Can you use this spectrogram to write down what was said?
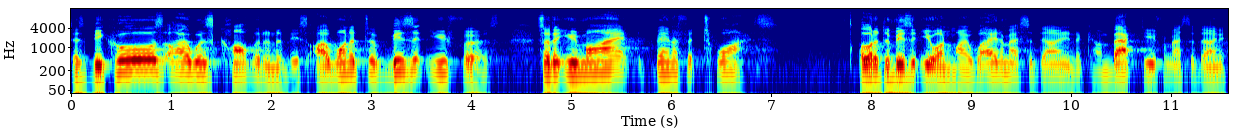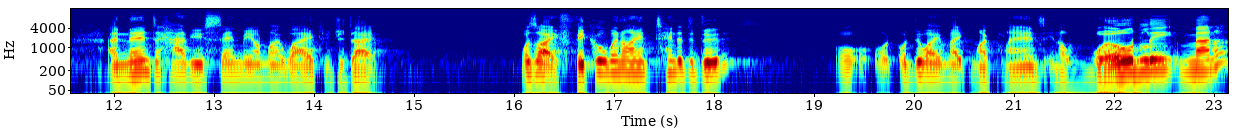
He says, Because I was confident of this, I wanted to visit you first so that you might benefit twice. I wanted to visit you on my way to Macedonia, to come back to you from Macedonia, and then to have you send me on my way to Judea. Was I fickle when I intended to do this? Or, or, or, do I make my plans in a worldly manner?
